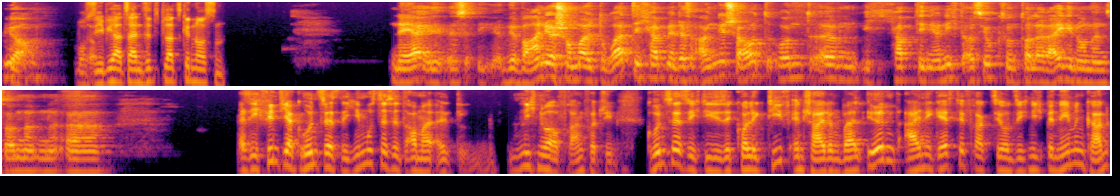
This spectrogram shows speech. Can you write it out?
Ja. Wo Sebi hat seinen Sitzplatz genossen. Naja, es, wir waren ja schon mal dort. Ich habe mir das angeschaut und ähm, ich habe den ja nicht aus Jux und Tollerei genommen, sondern äh, Also ich finde ja grundsätzlich, ich muss das jetzt auch mal äh, nicht nur auf Frankfurt schieben, grundsätzlich diese Kollektiventscheidung, weil irgendeine Gästefraktion sich nicht benehmen kann,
